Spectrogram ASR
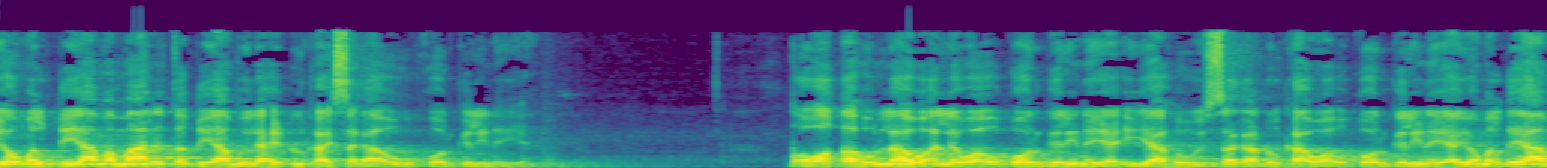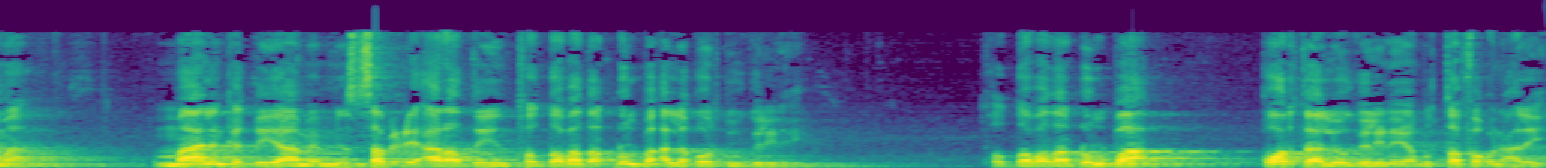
yowma alqiyaama maalinta qiyaamu ilaahay dhulkaa isagaa u qoorgelinaya dawaqahu llaahu alle waa u qoorgelinayaa iyaahu isaga dhulkaa waa u qoorgelinayaa yowma alqiyaama. Maalinka qiyaame min sabci aradiin toddobada dhulba alle qoortuu gelinaya. Toddobada dhulba qoortaa loo gelinaya muttafaqun calayh.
